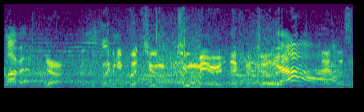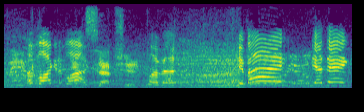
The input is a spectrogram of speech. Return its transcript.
Love it. Yeah. This is like when you put two two mirrors next to each other. Yeah. Endlessly. A vlog and a vlog. Inception. Love it. Okay, bye. Yeah, thanks.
